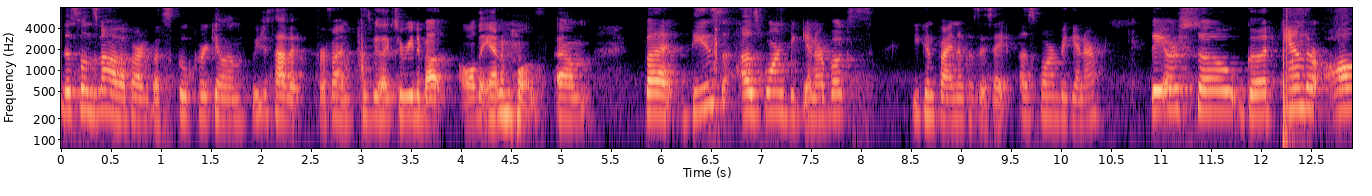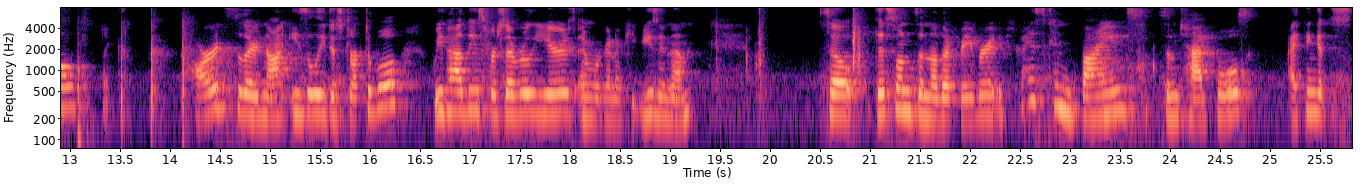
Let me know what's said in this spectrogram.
This one's not a part of the school curriculum. We just have it for fun because we like to read about all the animals. Um, but these Usborne beginner books, you can find them because they say Usborne beginner. They are so good and they're all like hard so they're not easily destructible. We've had these for several years and we're to keep using them. So this one's another favorite. If you guys can find some tadpoles, I think it's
